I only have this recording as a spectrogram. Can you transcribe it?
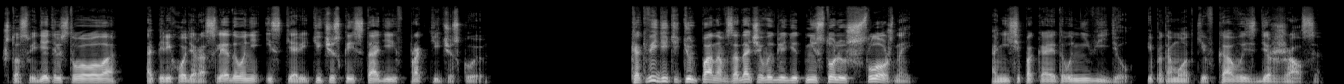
что свидетельствовало о переходе расследования из теоретической стадии в практическую. Как видите, Тюльпанов задача выглядит не столь уж сложной. Аниси пока этого не видел, и потому от кивка воздержался.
